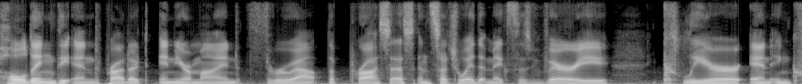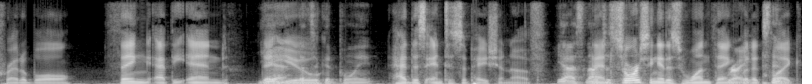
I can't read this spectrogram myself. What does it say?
holding the end product in your mind throughout the process in such a way that makes this very clear and incredible thing at the end that yeah, you that's a good point. had this anticipation of. Yeah, it's not and just a- sourcing it is one thing, Right. but it's like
